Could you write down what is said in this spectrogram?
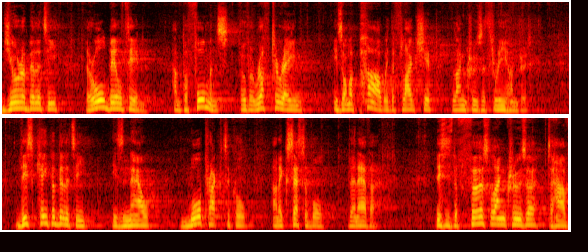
durability, they're all built in, and performance over rough terrain is on a par with the flagship Land Cruiser 300. This capability is now more practical and accessible than ever. This is the first Land Cruiser to have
